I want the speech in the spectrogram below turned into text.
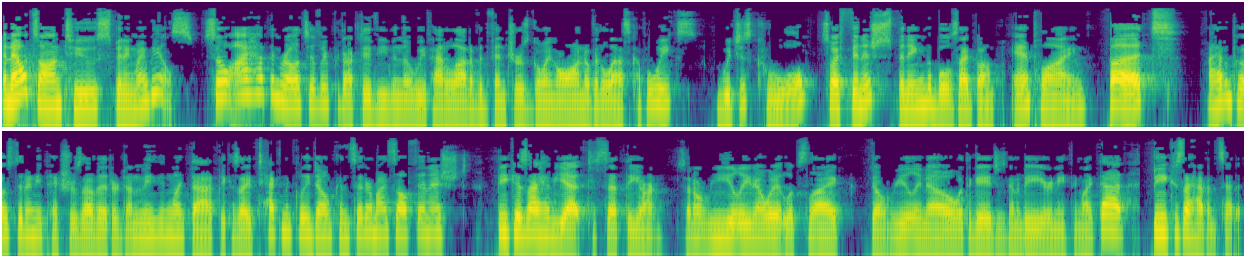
And now it's on to spinning my wheels. So I have been relatively productive, even though we've had a lot of adventures going on over the last couple weeks, which is cool. So I finished spinning the bullseye bump and plying, but I haven't posted any pictures of it or done anything like that because I technically don't consider myself finished because I have yet to set the yarn. So I don't really know what it looks like, don't really know what the gauge is going to be or anything like that because I haven't set it.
